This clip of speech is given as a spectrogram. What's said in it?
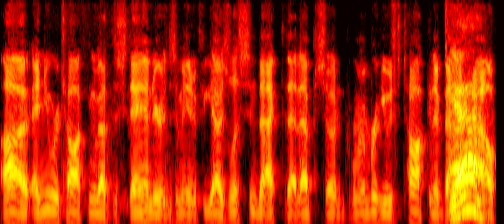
uh, and you were talking about the standards. I mean, if you guys listen back to that episode, remember he was talking about yeah. how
